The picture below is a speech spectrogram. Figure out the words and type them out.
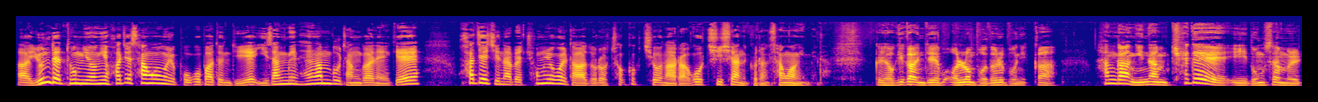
아, 윤 대통령이 화재 상황을 보고받은 뒤에 이상민 행안부 장관에게 화재 진압에 총력을 다하도록 적극 지원하라고 지시한 그런 상황입니다. 그 여기가 이제 언론 보도를 보니까 한강 이남 최대 이 농수산물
